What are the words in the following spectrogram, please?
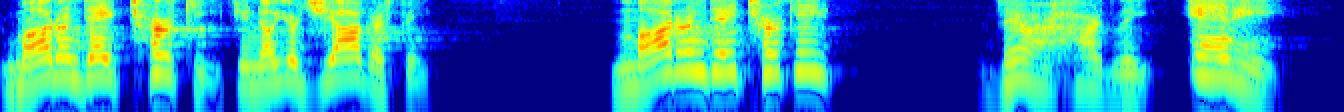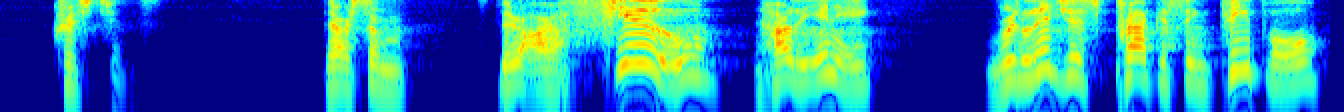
modern day Turkey, if you know your geography. Modern day Turkey, there are hardly any Christians. There are some, there are a few, hardly any, religious practicing people,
